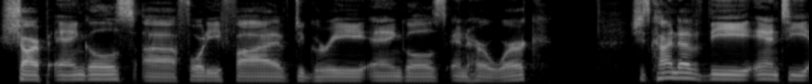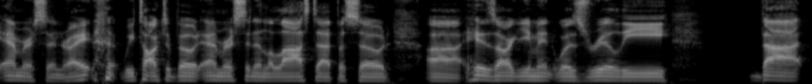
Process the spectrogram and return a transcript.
sharp angles, uh, 45 degree angles in her work. She's kind of the anti Emerson, right? we talked about Emerson in the last episode. Uh, his argument was really that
